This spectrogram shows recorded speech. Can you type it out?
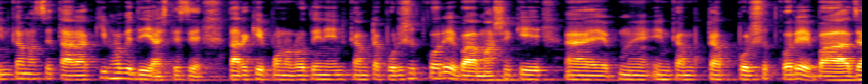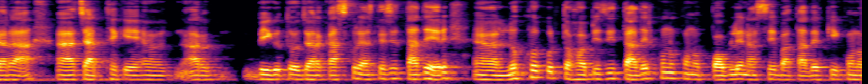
ইনকাম আছে, তারা কীভাবে দিয়ে আসতেছে? তারা কি পনেরো দিন ইনকামটা পরিশোধ করে বা মাসে কি ইনকামটা পরিশোধ করে? বা যারা চার থেকে আর বিগত যারা কাজ করে আসতেছে, তাদের লক্ষ্য করতে হবে যে তাদের কোনো কোনো প্রবলেম আছে বা তাদের কি কোনো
